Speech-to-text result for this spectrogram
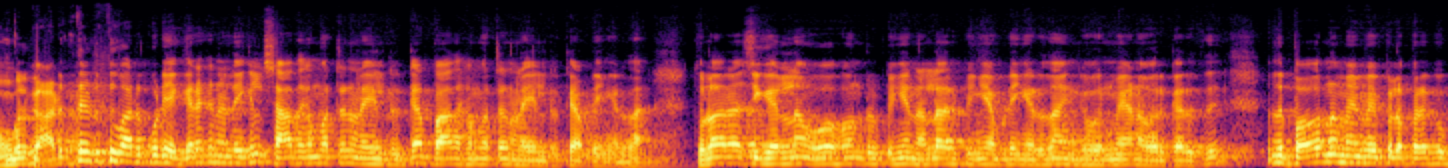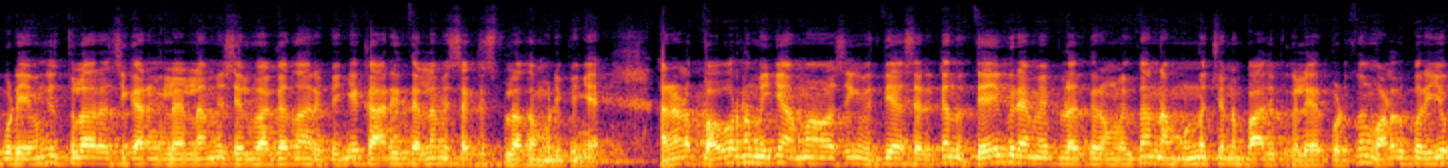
உங்களுக்கு அடுத்தடுத்து வரக்கூடிய கிரக நிலைகள் சாதகமற்ற நிலையில் இருக்கா பாதகமற்ற நிலையில் இருக்கா அப்படிங்கிறது தான். துளாராசிகள்லாம் ஓஹோன்னு இருப்பீங்க நல்லா இருப்பீங்க அப்படிங்கிறது தான் இங்கே உண்மையான ஒரு கருத்து. இந்த பௌர்ணமி அமைப்பில் பிறக்கக்கூடியவங்க துளாராசிக்காரங்கள் எல்லாமே செல்வாக்காக தான் இருப்பீங்க காரியத்தை எல்லாமே சக்ஸஸ்ஃபுல்லாக தான் முடிப்பீங்க. அதனால் பௌர்ணமிக்கும் அமாவாசைக்கும் வித்தியாசம் இருக்குது அந்த தேய்பிரி அமைப்பில் இருக்கிறவங்களுக்கு தான் நம்ம முன்ன சின்ன பாதிப்புகள் ஏற்படுத்தும். வளர்ப்புறையோ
